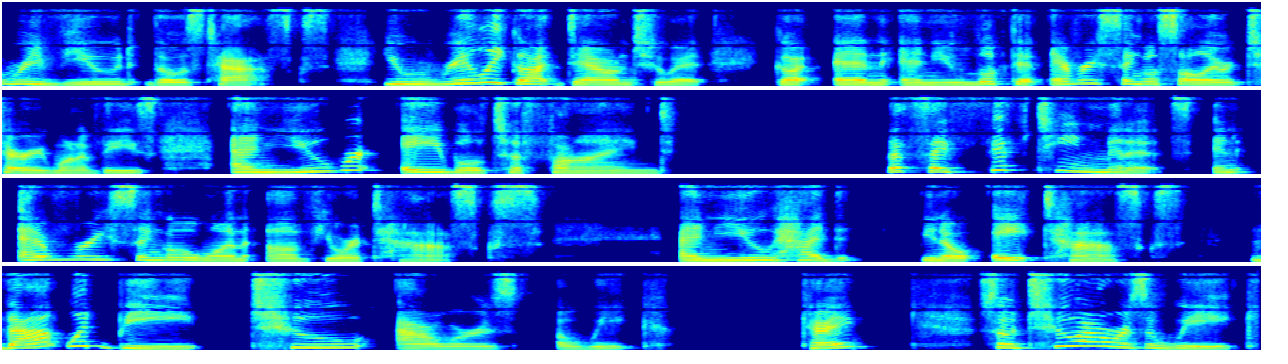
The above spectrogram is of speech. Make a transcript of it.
reviewed those tasks you really got down to it got and and you looked at every single solitary one of these and you were able to find let's say 15 minutes in every single one of your tasks. And you had you know eight tasks. That would be 2 hours a week okay? So 2 hours a week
